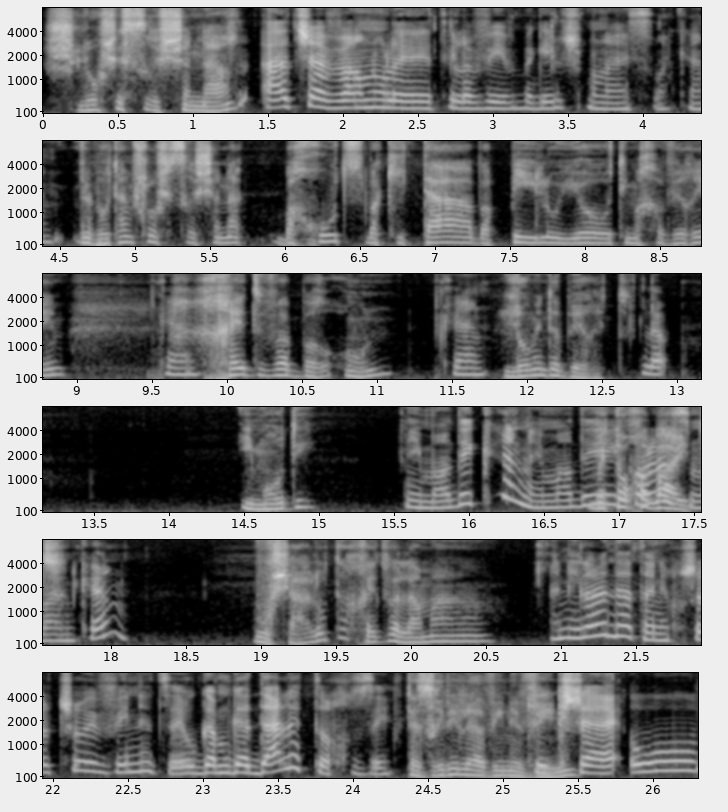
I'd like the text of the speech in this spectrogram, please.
13 שנה, עד שעברנו לתל אביב, בגיל 18, כן. ובאותם 13 שנה בחוץ, בכיתה, בפעילויות עם החברים, כן, חדווה בר-און כן, לא מדברת. לא. עם מודי? עם מודי, כן, עם מודי כל הבית. הזמן, כן. והוא שאל אותך, חדווה, למה... אני לא יודעת, אני חושבת שהוא הבין את זה. הוא גם גדל לתוך זה. תעזרי לי להבין, כי הבין. כשהוא,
